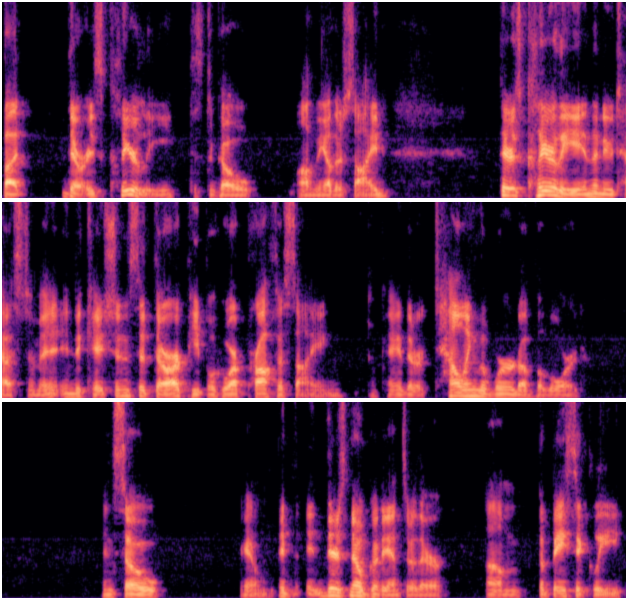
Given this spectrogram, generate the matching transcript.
But there is clearly, just to go on the other side, there's clearly in the New Testament indications that there are people who are prophesying, okay, that are telling the word of the Lord. And so, you know, it, it, there's no good answer there. Um, but basically,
